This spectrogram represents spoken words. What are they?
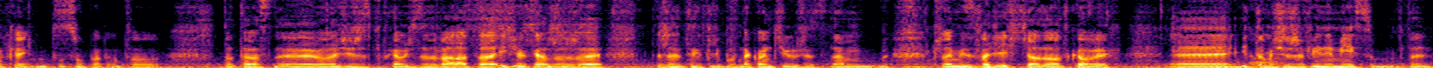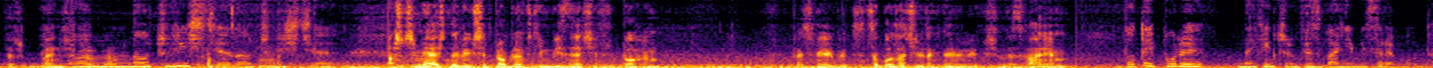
Okej, no to super. No to, to teraz e, mam nadzieję, że spotkamy się za dwa lata i się okaże, że, że tych klipów na koncie już jest tam przynajmniej z 20 dodatkowych. E, I to No. myślę, że w innym miejscu też będziesz, no, prawda? no oczywiście, no oczywiście. A z czym miałeś największy problem w tym biznesie flipowym? Powiedz mi, jakby, co było dla Ciebie takim największym wyzwaniem? Do tej pory największym wyzwaniem jest remont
